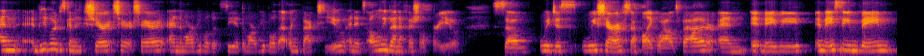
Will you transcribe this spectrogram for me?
And, and people are just going to share it, share it, share it. And the more people that see it, the more people that link back to you. And it's only beneficial for you. So we just we share our stuff like wildfire, and it may be it may seem vain,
